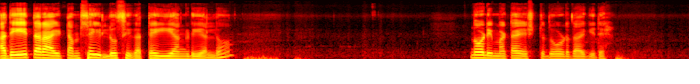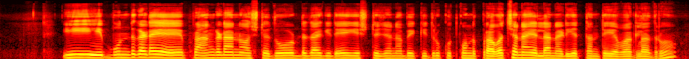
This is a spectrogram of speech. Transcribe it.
ಅದೇ ಥರ ಐಟಮ್ಸೇ ಇಲ್ಲೂ ಸಿಗತ್ತೆ ಈ ಅಂಗಡಿಯಲ್ಲೂ. ನೋಡಿ ಮಠ ಎಷ್ಟು ದೊಡ್ಡದಾಗಿದೆ. ಈ ಮುಂದ್ಗಡೆ ಪ್ರಾಂಗಣನೂ ಅಷ್ಟೇ ದೊಡ್ಡದಾಗಿದೆ. ಎಷ್ಟು ಜನ ಬೇಕಿದ್ದರೂ ಕೂತ್ಕೊಂಡು ಪ್ರವಚನ ಎಲ್ಲ ನಡೆಯುತ್ತಂತೆ ಯಾವಾಗಲಾದರೂ.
